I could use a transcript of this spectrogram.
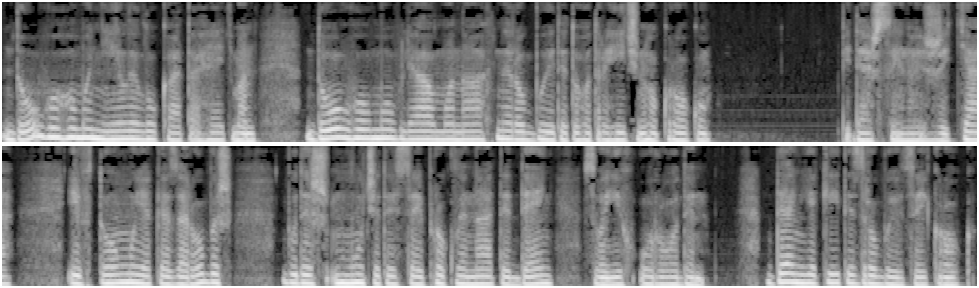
Довго гомоніли Лука та гетьман, довго вмовляв монах не робити того трагічного кроку. Підеш, сину, із життя, і в тому, яке заробиш, будеш мучитися і проклинати день своїх уродин, день, який ти зробив цей крок.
